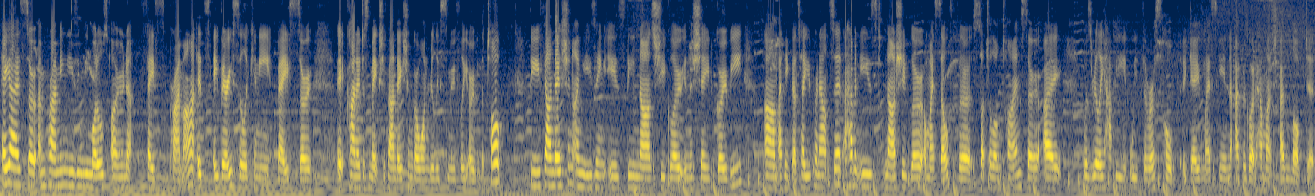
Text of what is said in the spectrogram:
Hey guys, so I'm priming using the Model's Own face primer. It's a very silicony base, so it kind of just makes your foundation go on really smoothly over the top. The foundation I'm using is the NARS Sheer Glow in the shade Gobi. Um, I think that's how you pronounce it. I haven't used NARS Sheer Glow on myself for such a long time, so I was really happy with the result that it gave my skin. I forgot how much I loved it.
